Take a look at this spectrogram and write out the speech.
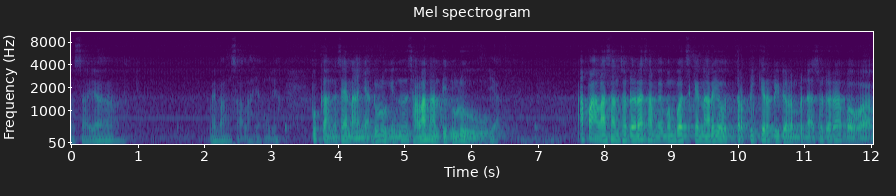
eh, saya memang salah yang mulia Bukan, saya nanya dulu, gitu, salah nanti dulu. iya Apa alasan saudara sampai membuat skenario terpikir di dalam benak saudara bahwa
